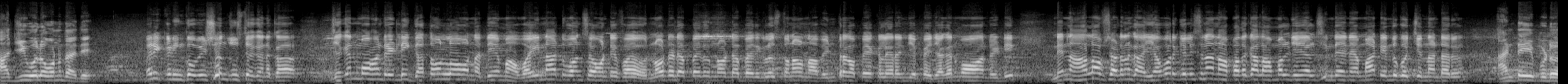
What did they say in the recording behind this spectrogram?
ఆ జీవోలో ఉన్నది అదే. మరి ఇక్కడ ఇంకో విషయం చూస్తే కనుక జగన్మోహన్ రెడ్డి గతంలో ఉన్న ధీమా why not one seventy five నూట డెబ్బై ఐదు నూట డెబ్బై ఐదు గెలుస్తున్నావు నా వెంట్రుగా పేకలేరని చెప్పే జగన్మోహన్ రెడ్డి నిన్న ఆల్ ఆఫ్ సడన్గా ఎవరు గెలిచినా నా పథకాలు అమలు చేయాల్సిందే అనే మాట ఎందుకు వచ్చిందంటారు? అంటే ఇప్పుడు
